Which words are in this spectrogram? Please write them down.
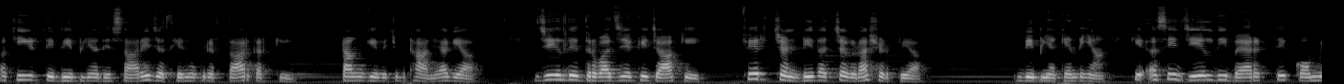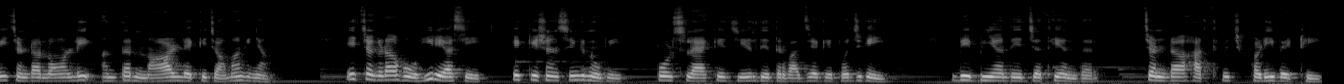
ਅਖੀਰ ਤੇ ਬੀਬੀਆਂ ਦੇ ਸਾਰੇ ਜਥੇ ਨੂੰ ਗ੍ਰਿਫਤਾਰ ਕਰਕੇ ਟਾਂਗੇ ਵਿੱਚ ਬਿਠਾ ਲਿਆ ਗਿਆ। ਜੇਲ੍ਹ ਦੇ ਦਰਵਾਜ਼ੇ ਅੱਗੇ ਜਾ ਕੇ ਫਿਰ ਝੰਡੇ ਦਾ ਝਗੜਾ ਛਿੜਪਿਆ ਬੀਬੀਆਂ ਕਹਿੰਦੀਆਂ ਕਿ ਅਸੀਂ ਜੇਲ੍ਹ ਦੀ ਬੈਰਕ ਤੇ ਕੌਮੀ ਝੰਡਾ ਲਾਉਣ ਲਈ ਅੰਦਰ ਨਾਲ ਲੈ ਕੇ ਜਾਵਾਂਗੀਆਂ। ਇਹ ਝਗੜਾ ਹੋ ਹੀ ਰਿਹਾ ਸੀ ਕਿ ਕਿਸ਼ਨ ਸਿੰਘ ਨੂੰ ਵੀ ਪੁਲਿਸ ਲੈ ਕੇ ਜੇਲ੍ਹ ਦੇ ਦਰਵਾਜ਼ੇ ਅੱਗੇ ਪੁੱਜ ਗਈ। ਬੀਬੀਆਂ ਦੇ ਜਥੇ ਅੰਦਰ ਝੰਡਾ ਹੱਥ ਵਿੱਚ ਫੜੀ ਬੈਠੀ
